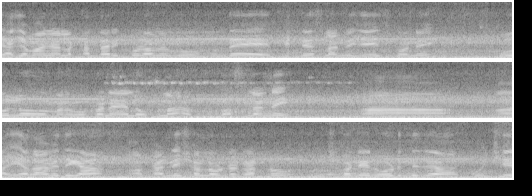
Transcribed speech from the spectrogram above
యాజమాన్యాలకు అందరికీ కూడా మేము ముందే ఫిట్నెస్లు అన్నీ చేయించుకొని స్కూల్లో మనం ఓపెన్ అయ్యే లోపల బస్సులన్నీ ఆ, యథావిధిగా ఆ కండిషన్లో ఉండేటట్లు ఉంచుకొని రోడ్డు మీద వచ్చి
